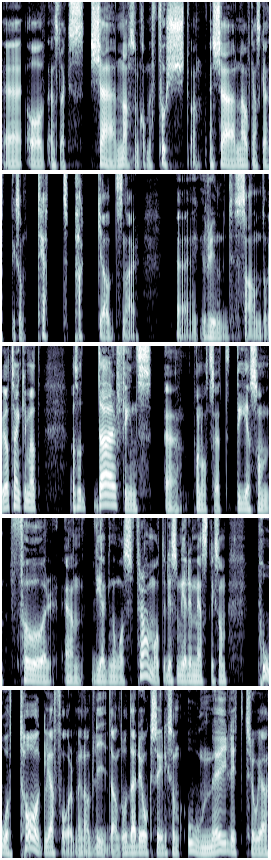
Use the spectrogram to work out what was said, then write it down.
eh, av en slags kärna som kommer först. Va? En kärna av ganska liksom, tätt packad sån här, eh, rymdsand. Och jag tänker mig att alltså, där finns eh, på något sätt det som för en diagnos framåt. Det som är det mest liksom, påtagliga formen av lidande och där det också är liksom omöjligt, tror jag,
